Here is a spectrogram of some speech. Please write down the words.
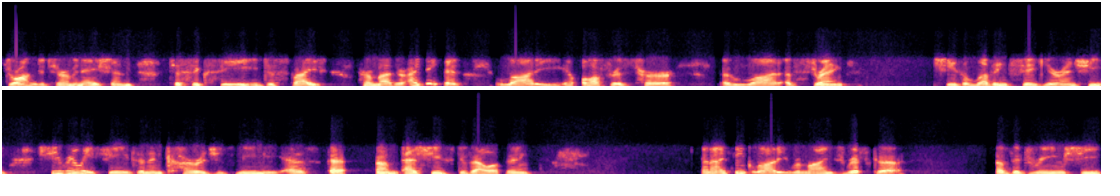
strong determination to succeed despite her mother i think that lottie offers her a lot of strength she's a loving figure and she she really feeds and encourages Mimi as uh, um, as she's developing. And I think Lottie reminds Rivkah of the dream she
